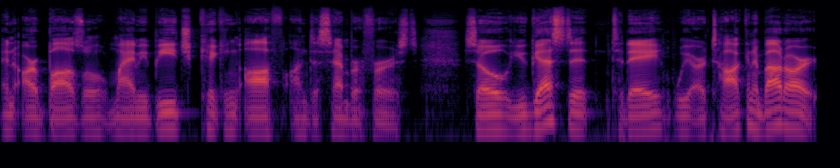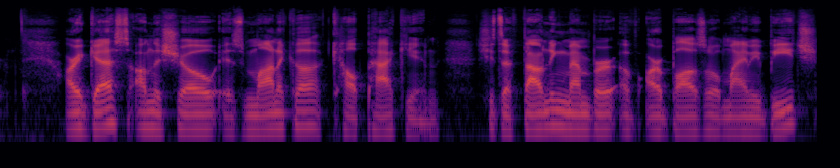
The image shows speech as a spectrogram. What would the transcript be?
and Art Basel Miami Beach kicking off on December 1st. So you guessed it, today we are talking about art. Our guest on the show is Monica Kalpakian. She's a founding member of Art Basel Miami Beach,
